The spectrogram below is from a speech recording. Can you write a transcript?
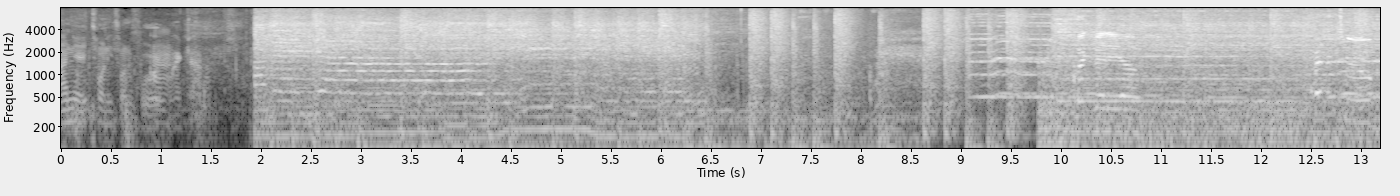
Kanye 2024. Oh my god. Quick video. For the tube.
